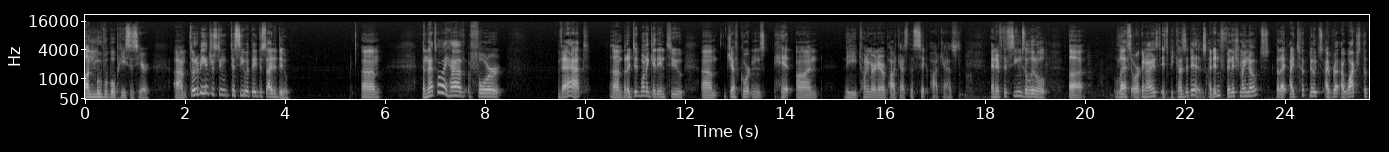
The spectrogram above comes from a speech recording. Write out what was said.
unmovable pieces here. Um, so it'll be interesting to see what they decide to do. Um, and that's all I have for that. Um, but I did want to get into um, Jeff Gorton's hit on the Tony Marinaro podcast, the Sick podcast. And if this seems a little uh, less organized, it's because it is. I didn't finish my notes, but I, I took notes. I read, I watched the,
